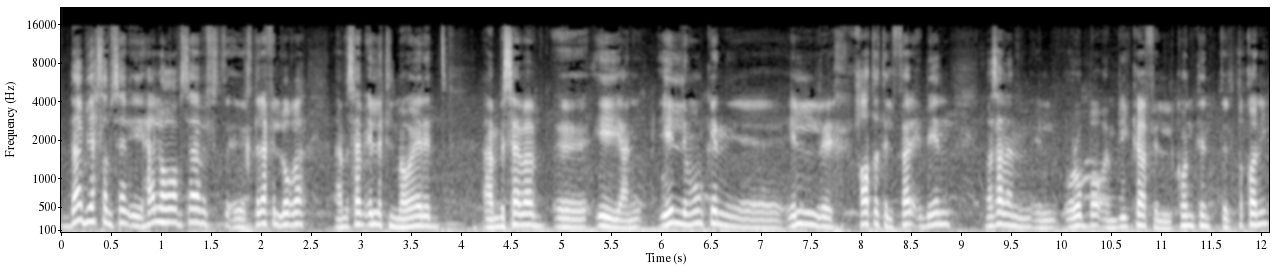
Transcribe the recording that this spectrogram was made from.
ده بيحصل بسبب إيه؟ هل هو بسبب اخت- اختلاف اللغة؟ أم بسبب قلة الموارد؟ أم بسبب آه، إيه يعني؟ إيه اللي ممكن آه، إيه اللي حاطط الفرق بين مثلا أوروبا وأمريكا في ال content التقني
